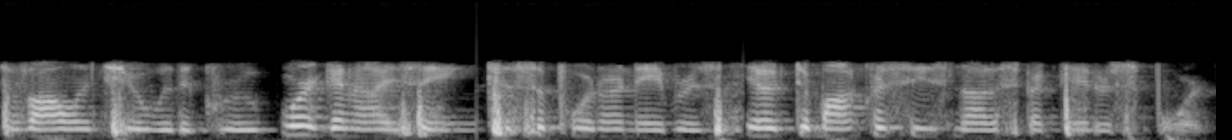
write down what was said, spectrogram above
to volunteer with a group, organizing to support our neighbors. You know, democracy is not a spectator sport.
